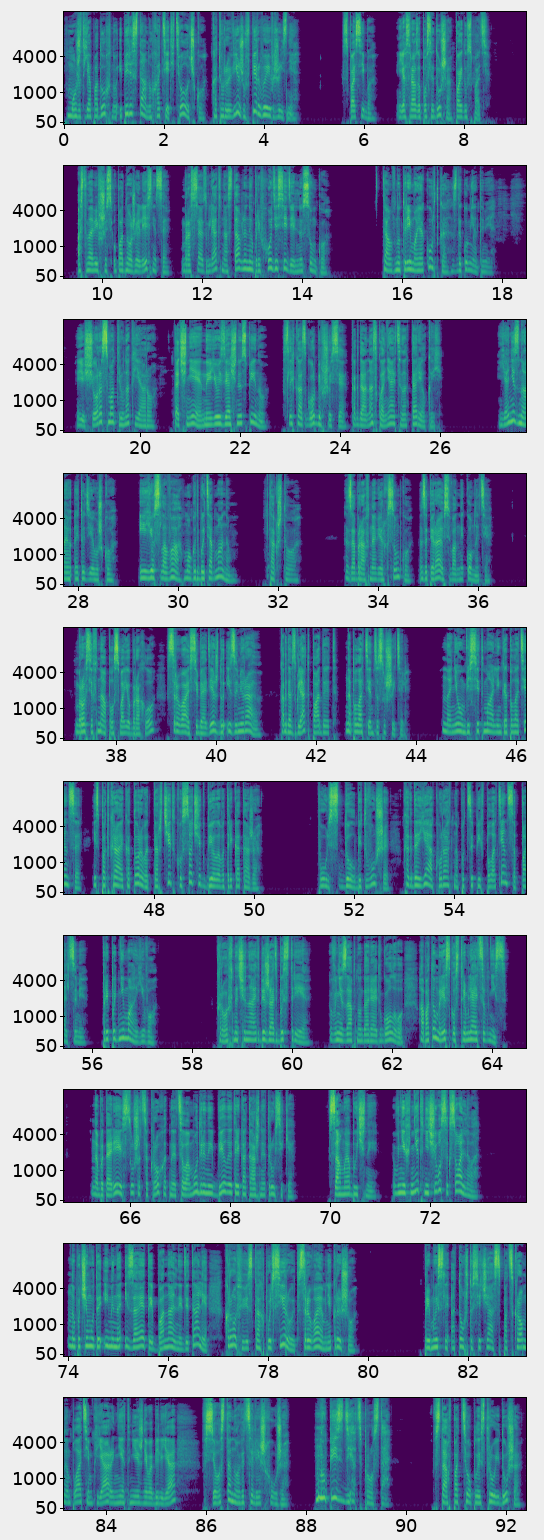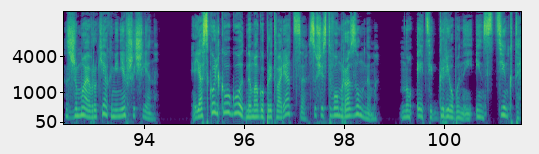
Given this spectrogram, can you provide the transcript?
может, я подохну и перестану хотеть тёлочку, которую вижу впервые в жизни. Спасибо. Я сразу после душа пойду спать. Остановившись у подножия лестницы, бросаю взгляд на оставленную при входе сидельную сумку. Там внутри моя куртка с документами. Еще раз смотрю на Кьяру, точнее, на ее изящную спину, слегка сгорбившуюся, когда она склоняется над тарелкой. Я не знаю эту девушку, и ее слова могут быть обманом. Так что, забрав наверх сумку, запираюсь в ванной комнате. Бросив на пол свое барахло, срываю с себя одежду и замираю, когда взгляд падает на полотенцесушитель. На нем висит маленькое полотенце, из-под края которого торчит кусочек белого трикотажа. Пульс долбит в уши, когда я, аккуратно подцепив полотенце пальцами, приподнимаю его. Кровь начинает бежать быстрее, внезапно ударяет в голову, а потом резко устремляется вниз. На батарее сушатся крохотные целомудренные белые трикотажные трусики. Самые обычные, в них нет ничего сексуального. Но почему-то именно из-за этой банальной детали кровь в висках пульсирует, срывая мне крышу. При мысли о том, что сейчас под скромным платьем Кьяры нет нижнего белья, все становится лишь хуже. Ну, пиздец просто. Встав под теплые струи душа, сжимаю в руке окаменевший член. Я сколько угодно могу притворяться существом разумным, но эти грёбаные инстинкты...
